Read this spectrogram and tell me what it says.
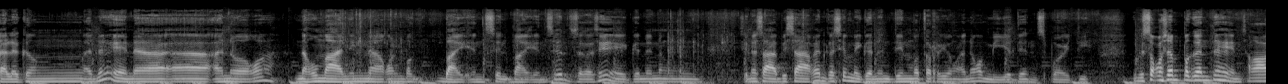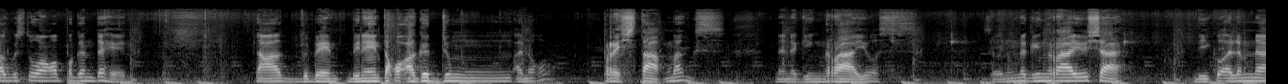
talagang ano eh na ah, ano ako nahumaling na ako mag buy and sell buy and sell. So, kasi ganun ang sinasabi sa akin kasi may ganun din motor yung ano ko Mio din sporty. Gusto ko siyang pagandahin. Saka gusto ko pagandahin binenta ko agad yung ano ko fresh stock mugs na naging rayos. So nung naging rayos siya di ko alam na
